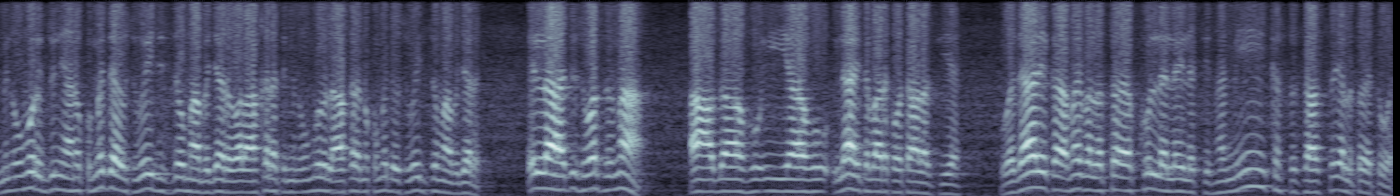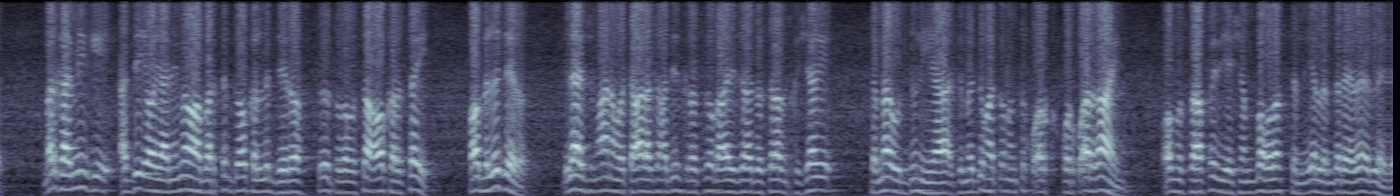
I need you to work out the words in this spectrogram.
min umuuri dunyana kumida isweydiisidow maabajare walaakhirati min umuuri alaakhirana kumida isweydiisidow maabajare ilaa haddiis warsi maha acdaahu iyaahu ilahay tabaaraka watacaala siiya wadalika mayba lato e kula laylatin hamiin kasta saasaya lato eto way marka hamiinkii haddii oo yani maha bartinta oo kale la dero sida todoba saac oo kale say hooba la dero ilahi subxaanahu watacala si xadiiska rasuulka alayh isalatu wasalam iska sheegay samaa dunya samadun hatun inta kor ku argahayn oo masaafad iyo shan boqol san iyo landareere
